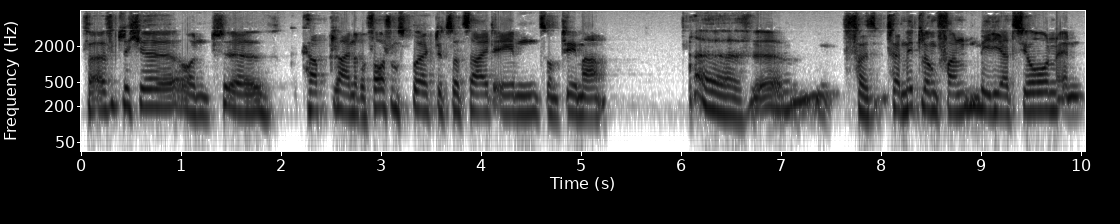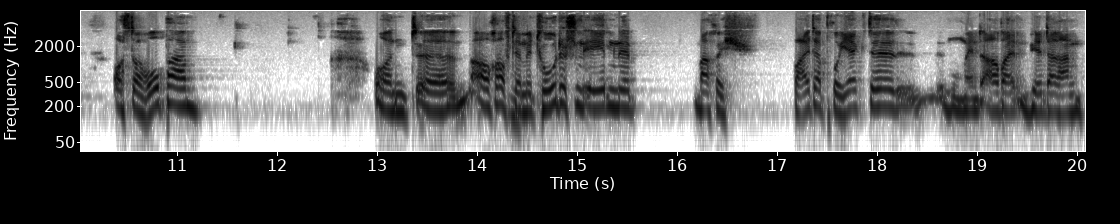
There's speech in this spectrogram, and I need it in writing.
veröffentliche und äh, habe kleinere Forschungsprojekte zurzeit eben zum Thema Ver Vermittlung von Mediation in Osteuropa und äh, auch auf der methodischen Ebene mache ich weiter Projekte. Im Moment arbeiten wir daran,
